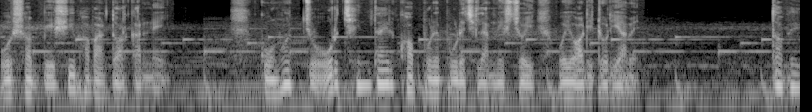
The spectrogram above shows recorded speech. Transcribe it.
ওসব বেশি ভাবার দরকার নেই। কোনো চোর ছিনতাইয়ের খপ্পরে পড়েছিলাম নিশ্চয়ই ওই অডিটোরিয়ামে। তবে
